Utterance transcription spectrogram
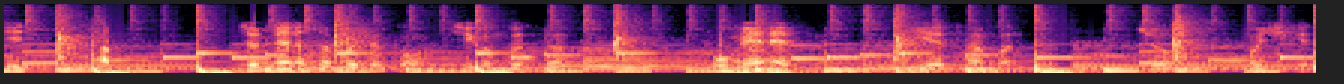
이 탑 전면에서 보셨고 지금부터 후면에서 뒤에서 한번 쭉 보시겠습니다.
